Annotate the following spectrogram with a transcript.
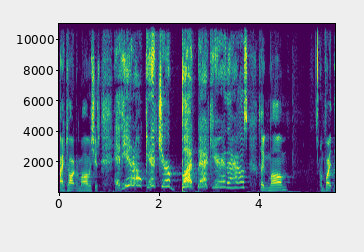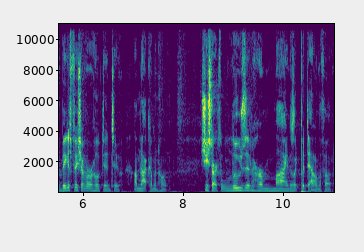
I talk to mom and she goes, If you don't get your butt back here in the house. It's like, Mom, I'm fighting the biggest fish I've ever hooked into. I'm not coming home. She starts losing her mind. I was like, Put dad on the phone.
